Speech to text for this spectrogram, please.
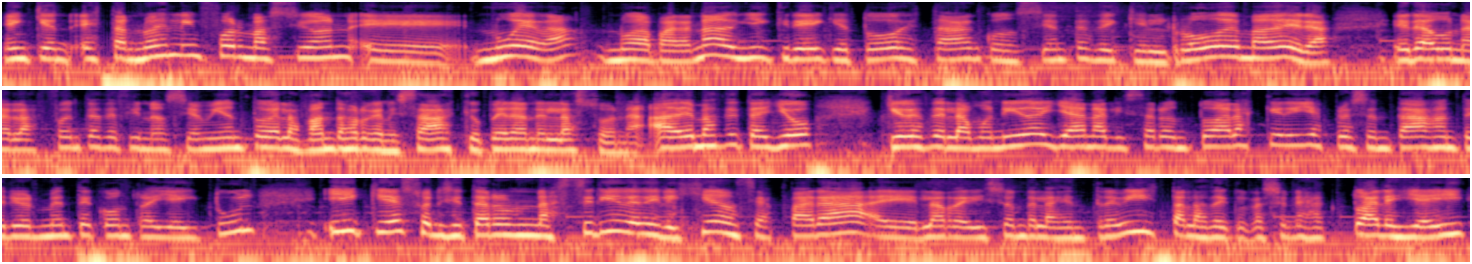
en que esta no es la información eh, nueva, nueva para nadie, y cree que todos estaban conscientes de que el robo de madera era una de las fuentes de financiamiento de las bandas organizadas que operan en la zona. Además, detalló que desde la moneda ya analizaron todas las querellas presentadas anteriormente contra Yaitul y que solicitaron una serie de diligencias para eh, la revisión de las entrevistas, las declaraciones actuales, y ahí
